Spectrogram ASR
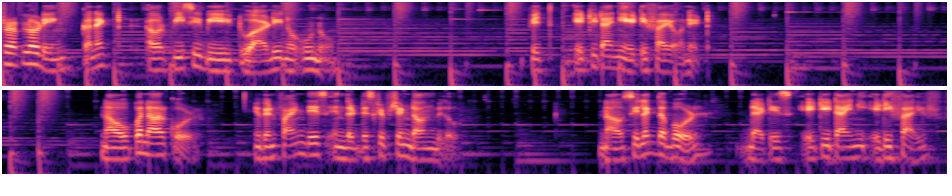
After uploading, connect our PCB to Arduino Uno with ATtiny85 on it. Now open our code. You can find this in the description down below. Now select the board that is ATtiny85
